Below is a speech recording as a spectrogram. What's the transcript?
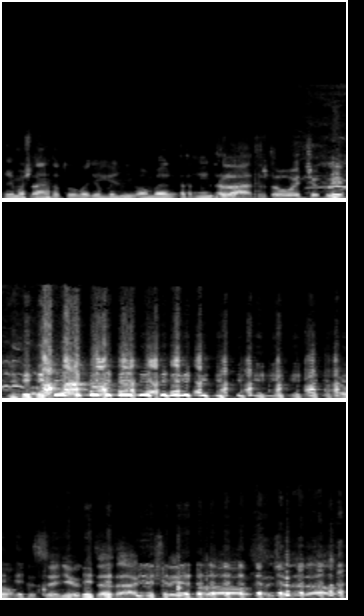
Én most látható vagyok, Igen. hogy mi van, mert én Látható, hogy csak lépjünk Jó, köszönjük. Tehát Ákos lép a, a general.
